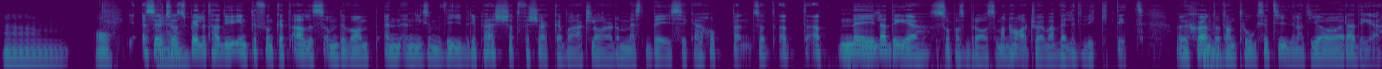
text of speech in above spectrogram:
Um, och, alltså jag tror att spelet hade ju inte funkat alls om det var en, en, en liksom vidrig pers att försöka bara klara de mest basica hoppen. Så att, att, att naila det så pass bra som man har tror jag var väldigt viktigt. Och det är skönt mm. att han tog sig tiden att göra det,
